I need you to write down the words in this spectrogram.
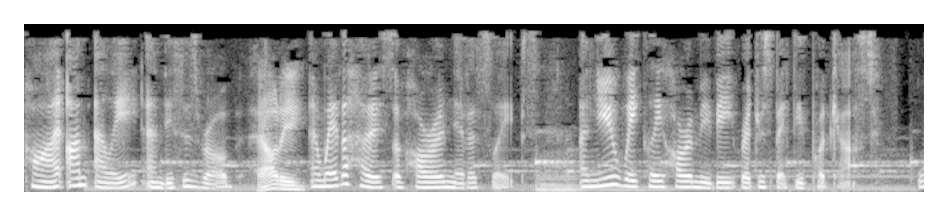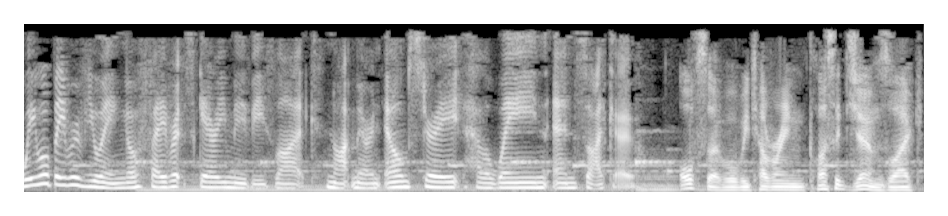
Hi, I'm Ali, and this is Rob, Howdy. and we're the hosts of Horror Never Sleeps, a new weekly horror movie retrospective podcast. We will be reviewing your favourite scary movies like Nightmare on Elm Street, Halloween, and Psycho. Also, we'll be covering classic gems like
